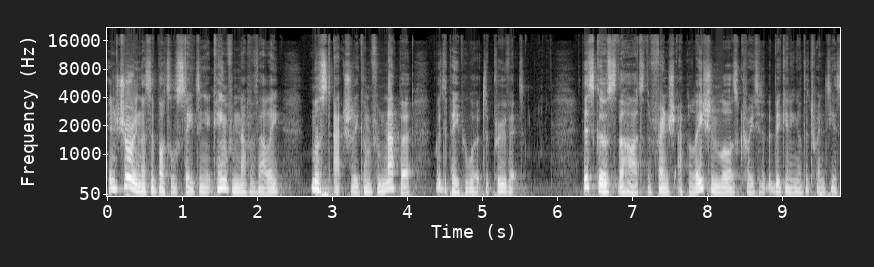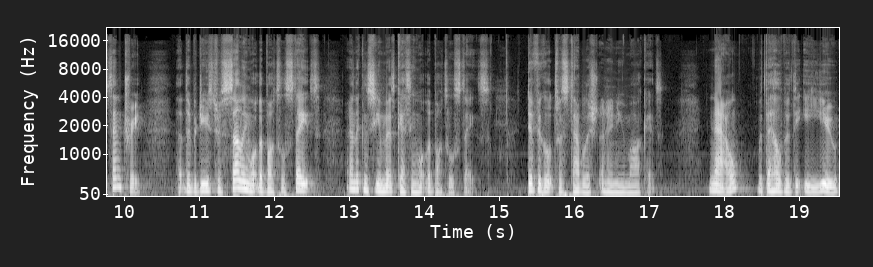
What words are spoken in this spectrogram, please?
ensuring that a bottle stating it came from Napa Valley must actually come from Napa with the paperwork to prove it. This goes to the heart of the French appellation laws created at the beginning of the 20th century, that the producer is selling what the bottle states and the consumer is getting what the bottle states. Difficult to establish in a new market. Now, with the help of the EU,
